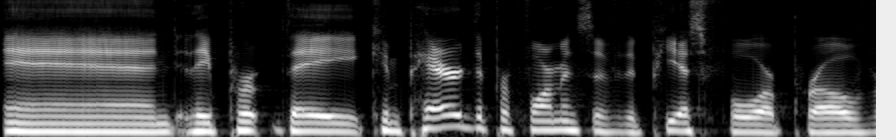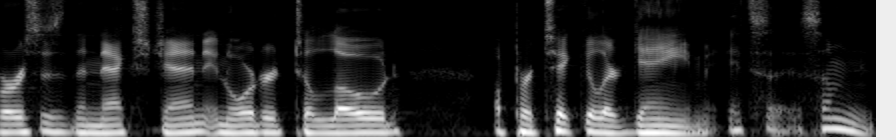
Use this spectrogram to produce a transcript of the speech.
and they per, they compared the performance of the PS4 Pro versus the next gen in order to load a particular game. It's uh, some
